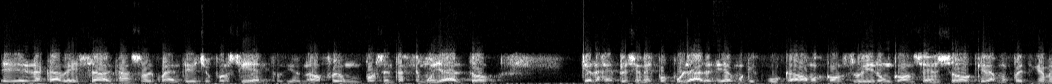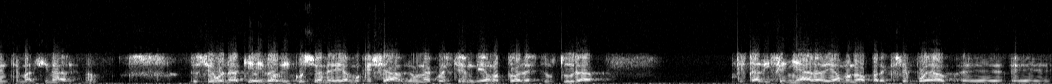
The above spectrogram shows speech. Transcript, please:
eh, la cabeza alcanzó el 48%, digo, ¿no? Fue un porcentaje muy alto que a las expresiones populares, digamos, que buscábamos construir un consenso, quedamos prácticamente marginales, ¿no? Entonces, bueno, aquí hay dos discusiones, digamos, que se abren. Una cuestión, digamos, toda la estructura está diseñada, digamos, ¿no? Para que se pueda eh, eh,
